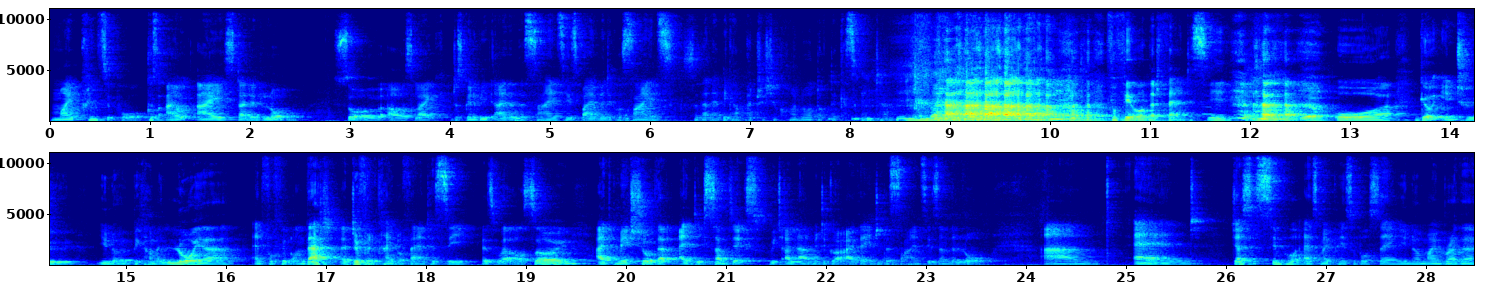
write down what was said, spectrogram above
my principal because I I studied law. So I was like, it was going to be either the sciences, biomedical science, so that I become Patricia Cornwell, Dr. Kay Scarpetta, fulfill that fantasy, yeah. or go into you know become a lawyer and fulfill on that a different kind of fantasy as well. So Mm. I'd make sure that I did subjects which allowed me to go either into the sciences and the law. Um, and just as simple as my principal saying, you know, my brother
